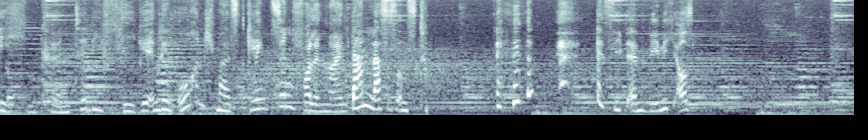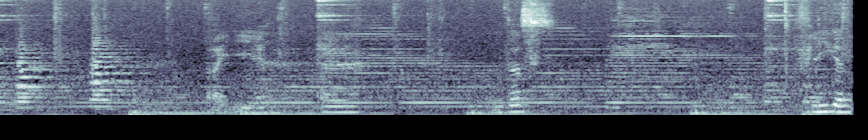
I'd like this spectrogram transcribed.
Ich könnte die Fliege in den Ohrenschmalz Klingt sinnvoll in meinen... Dann lass es uns tun. es sieht ein wenig aus. Äh, das Fliege im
